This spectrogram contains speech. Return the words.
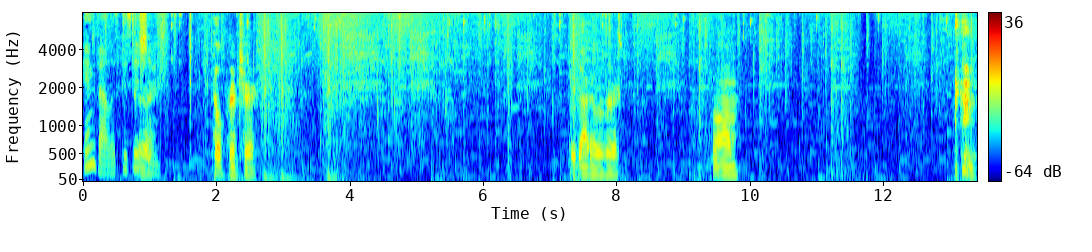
Invalid position. pill printer. Move that over. Boom.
